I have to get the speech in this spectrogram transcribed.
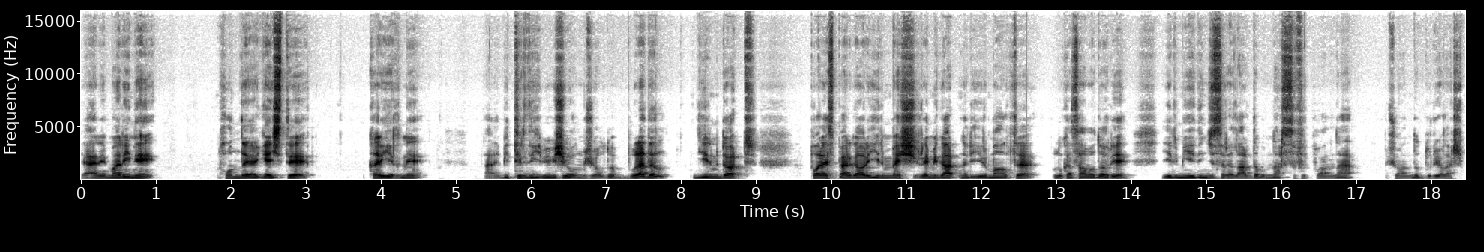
Yani Marini Honda'ya geçti. Kariyerini yani bitirdi gibi bir şey olmuş oldu. Bradle 24, Paul Espargaro 25, Remy Gardner 26, Luca Savadori 27. sıralarda bunlar 0 puanla şu anda duruyorlar.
